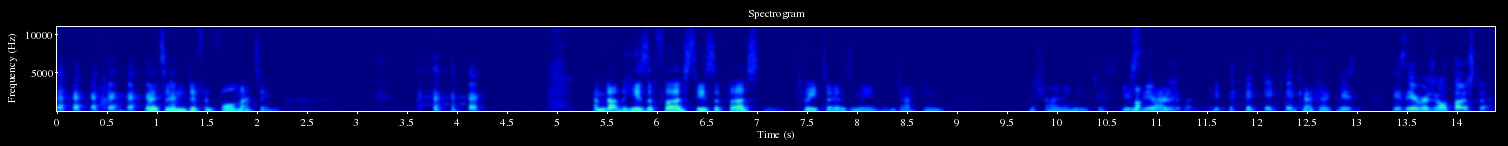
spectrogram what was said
written in different formatting. And that he's the first. He's the first tweeter, isn't he? Jack in The Shining. He's just He's not the Jack, original. but He, caretaker. he's he's the original poster.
